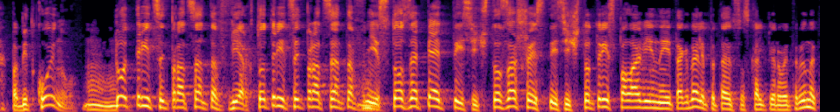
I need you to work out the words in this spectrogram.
mm. по биткоину, mm. то 30% вверх, то 30% вниз, mm. то за 5 тысяч, то за 6 тысяч, то 3,5 и так далее, пытаются скальпировать рынок.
